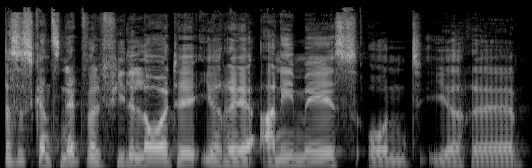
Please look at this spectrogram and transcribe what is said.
Das ist ganz nett, weil viele Leute ihre Animes und ihre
